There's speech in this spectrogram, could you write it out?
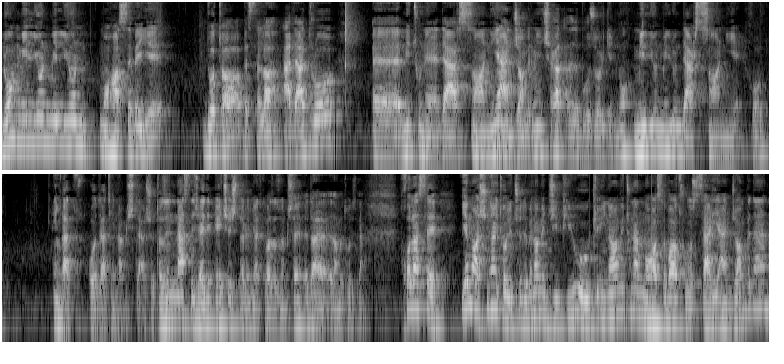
9 میلیون میلیون محاسبه دو تا به اصطلاح عدد رو می‌تونه در ثانیه انجام بده. این چقدر عدد بزرگی 9 میلیون میلیون در ثانیه. خب؟ اینقدر قدرت اینا بیشتر شد. تازه نسل جدید اچش داره میاد که باز از بیشتر ادامه توضیح خلاصه یه ماشینای تولید شده به نام جی پی که اینا می‌تونن محاسبات رو سریع انجام بدن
